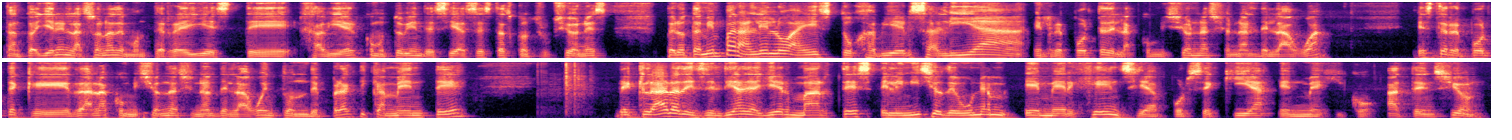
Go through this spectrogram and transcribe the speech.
tanto ayer en la zona de Monterrey, este Javier, como tú bien decías, estas construcciones, pero también paralelo a esto, Javier, salía el reporte de la Comisión Nacional del Agua, este reporte que da la Comisión Nacional del Agua, en donde prácticamente declara desde el día de ayer, martes, el inicio de una emergencia por sequía en México. Atención,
